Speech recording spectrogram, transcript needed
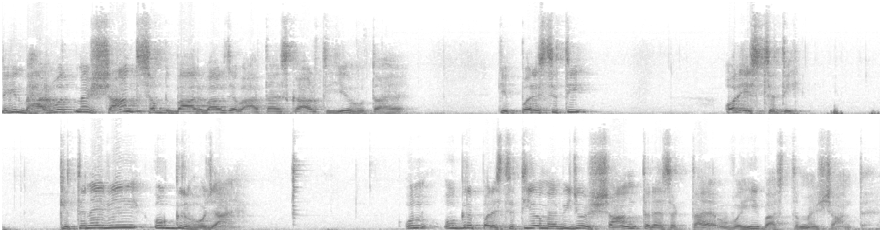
लेकिन भागवत में शांत शब्द बार बार जब आता है, इसका अर्थ ये होता है कि परिस्थिति और स्थिति कितने भी उग्र हो जाएँ, उन उग्र परिस्थितियों में भी जो शांत रह सकता है, वही वास्तव में शांत है।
